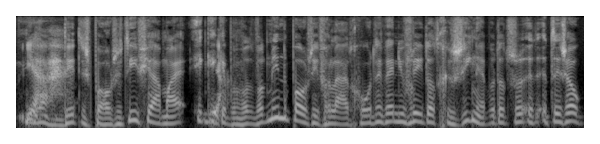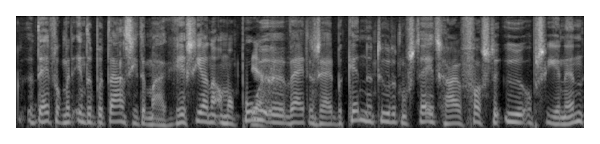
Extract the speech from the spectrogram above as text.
Ja, ja, dit is positief, ja. Maar ik, ik ja. heb een wat, wat minder positief geluid gehoord. Ik weet niet of jullie dat gezien hebben. Dat, het, het, is ook, het heeft ook met interpretatie te maken. Christiane Amanpour, ja. uh, wijd en zij bekend natuurlijk nog steeds. Haar vaste uur op CNN.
